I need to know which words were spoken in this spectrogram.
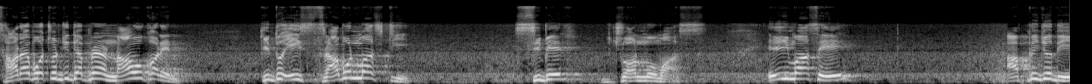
সারা বছর যদি আপনারা নাও করেন, কিন্তু এই শ্রাবণ মাসটি শিবের জন্ম মাস এই মাসে আপনি যদি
